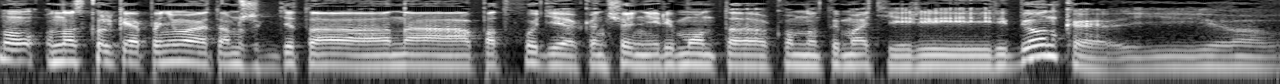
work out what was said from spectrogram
Ну, насколько я понимаю, там же где-то на подходе окончания ремонта комнаты матери и ребенка, и э,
